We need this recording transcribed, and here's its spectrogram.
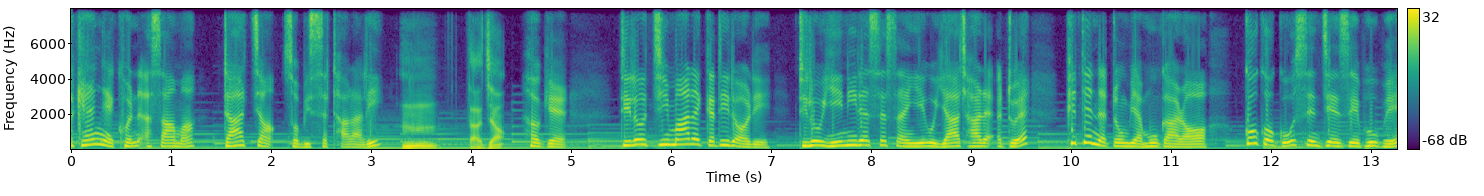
အခန်းငယ်ခွန်းအစားမှာဒါကြောင့်ဆိုပြီးဆက်ထားတာလေอืมဒါကြောင့်။ဟုတ်ကဲ့ဒီလိုကြီးမားတဲ့ကတိတော်တွေဒီလိုရင်းနှီးတဲ့ဆက်ဆံရေးကိုရထားတဲ့အတွက်ဖြစ်တဲ့တုံ့ပြန်မှုကတော့ကိုယ့်ကိုယ်ကိုစင်ကြယ်စေဖို့ပဲ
